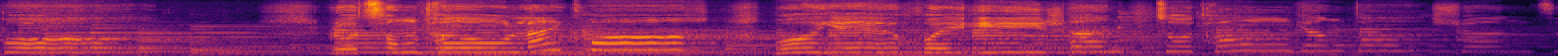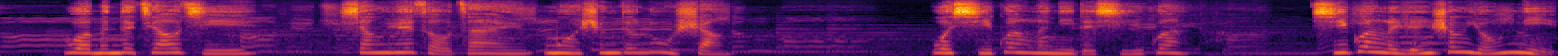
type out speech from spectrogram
果？若从头来过，我也会依然做同样的选择。我们的交集，相约走在陌生的路上。我习惯了你的习惯，习惯了人生有你。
